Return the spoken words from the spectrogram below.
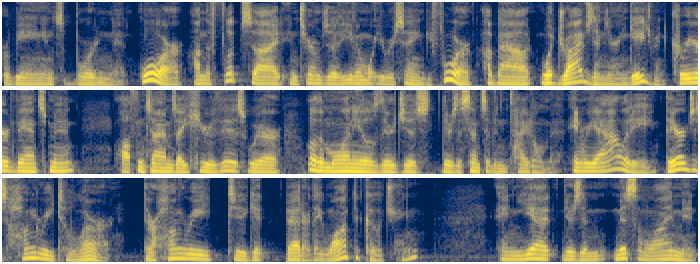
or being insubordinate. Or on the flip side, in terms of even what you were saying before about what drives them, their engagement, career advancement, oftentimes I hear this where, well, the millennials, they're just, there's a sense of entitlement. In reality, they're just hungry to learn. They're hungry to get better. They want the coaching. And yet there's a misalignment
